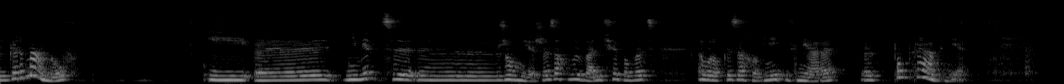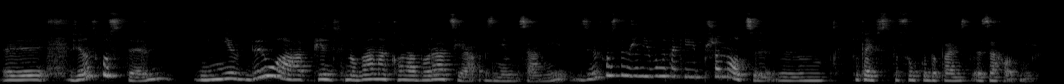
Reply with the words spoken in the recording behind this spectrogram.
Germanów i niemieccy żołnierze zachowywali się wobec Europy Zachodniej w miarę poprawnie. Y, W związku z tym nie była piętnowana kolaboracja z Niemcami, w związku z tym, że nie było takiej przemocy tutaj w stosunku do państw zachodnich.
